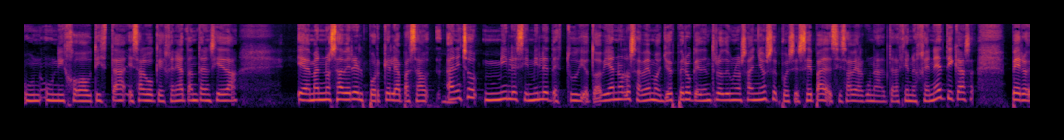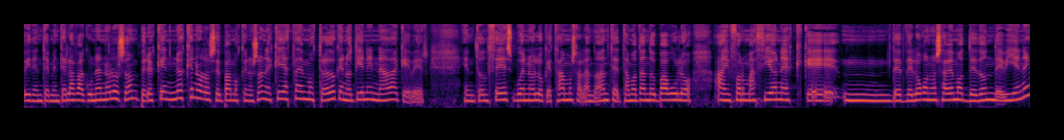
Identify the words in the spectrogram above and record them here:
un hijo autista es algo que genera tanta ansiedad y además no saber el por qué le ha pasado. Han hecho miles y miles de estudios, todavía no lo sabemos. Yo espero que dentro de unos años pues, se sepa, se sabe algunas alteraciones genéticas, pero evidentemente las vacunas no lo son. Pero es que no es que no lo sepamos que no son, es que ya está demostrado que no tienen nada que ver. Entonces, bueno, lo que estábamos hablando antes, estamos dando pábulo a informaciones que mm, desde luego no sabemos de dónde vienen,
